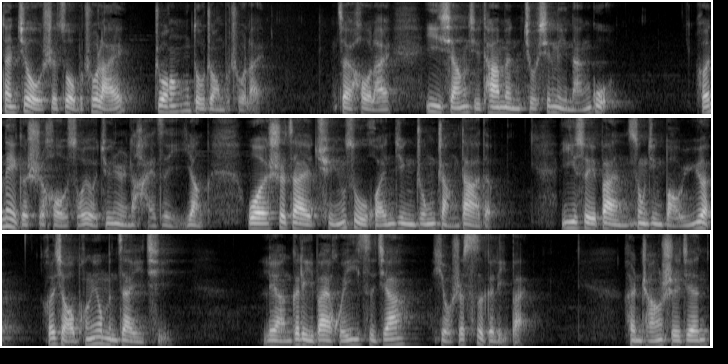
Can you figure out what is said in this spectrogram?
但就是做不出来，装都装不出来。再后来一想起他们，就心里难过。和那个时候所有军人的孩子一样，我是在群宿环境中长大的，一岁半送进保育院，和小朋友们在一起。两个礼拜回一次家，有时四个礼拜，很长时间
